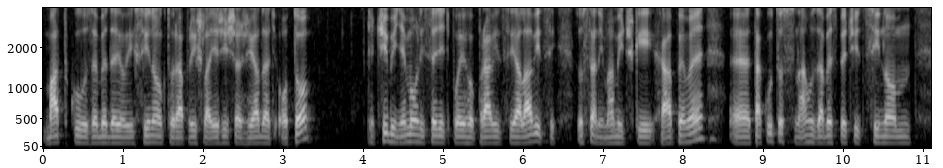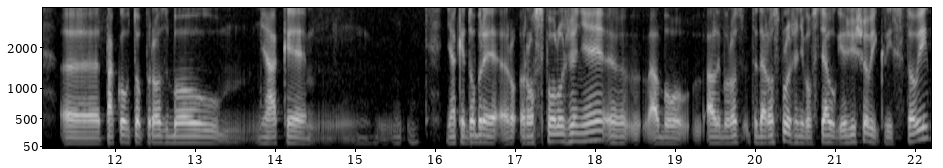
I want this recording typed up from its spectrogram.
matku Zebedejových synov, ktorá prišla Ježiša žiadať o to, či by nemohli sedieť po jeho pravici a lavici. Zo strany mamičky chápeme e, takúto snahu zabezpečiť synom e, takouto prozbou nejaké, nejaké dobré rozpoloženie, e, alebo, alebo roz, teda rozpoloženie vo vzťahu k Ježišovi Kristovi.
